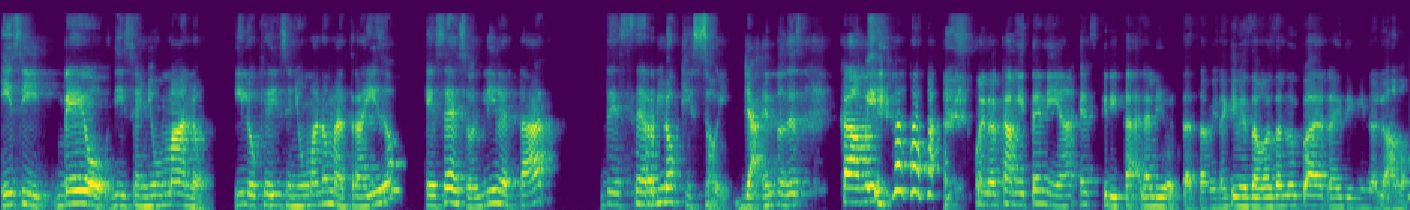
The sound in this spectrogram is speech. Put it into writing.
Y si veo diseño humano y lo que diseño humano me ha traído, es eso, es libertad, de ser lo que soy. Ya, entonces Cami, bueno, Cami tenía escrita la libertad también. Aquí me estamos dando un cuaderno y divino, lo amo.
